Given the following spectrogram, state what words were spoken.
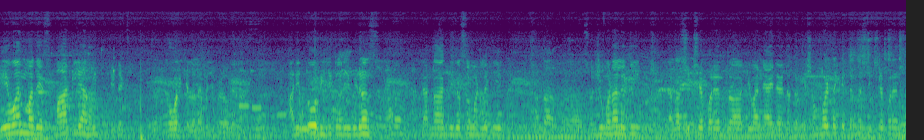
A वनमध्ये स्मार्टली आम्ही डिटेक्ट कवर केलेला आहे म्हणजे मिळवलेला आहे. आणि तो डिजिटल एव्हिडन्स त्यांना अगदी जसं म्हटलं की आता संजू म्हणाले की त्यांना शिक्षेपर्यंत किंवा न्याय द्यायचा तर ते शंभर टक्के त्यांना शिक्षेपर्यंत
